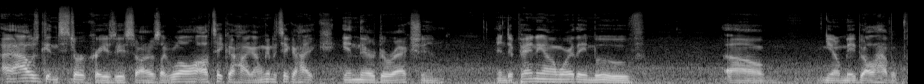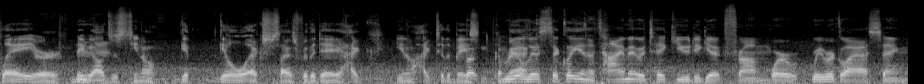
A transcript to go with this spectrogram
I, I was getting stir crazy, so I was like, well, I'll take a hike. I'm going to take a hike in their direction, and depending on where they move, um, you know, maybe I'll have a play, or maybe I'll Mhm. just, you know, get get a little exercise for the day, hike, you know, hike to the base and But come back. realistically, in the time it would take you to get from where we were glassing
